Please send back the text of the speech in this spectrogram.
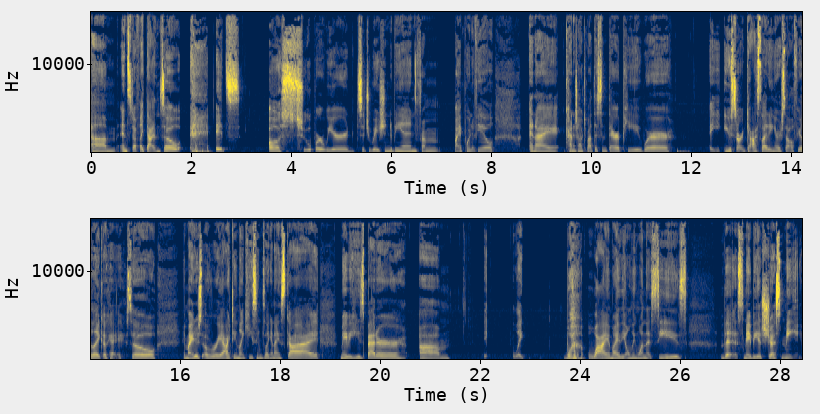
um, and stuff like that. And so it's a super weird situation to be in from my point of view. and I kind of talked about this in therapy where you start gaslighting yourself. You're like, okay, so am I just overreacting? Like he seems like a nice guy. Maybe he's better. Um, like, wh- why am I the only one that sees this? Maybe it's just me.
